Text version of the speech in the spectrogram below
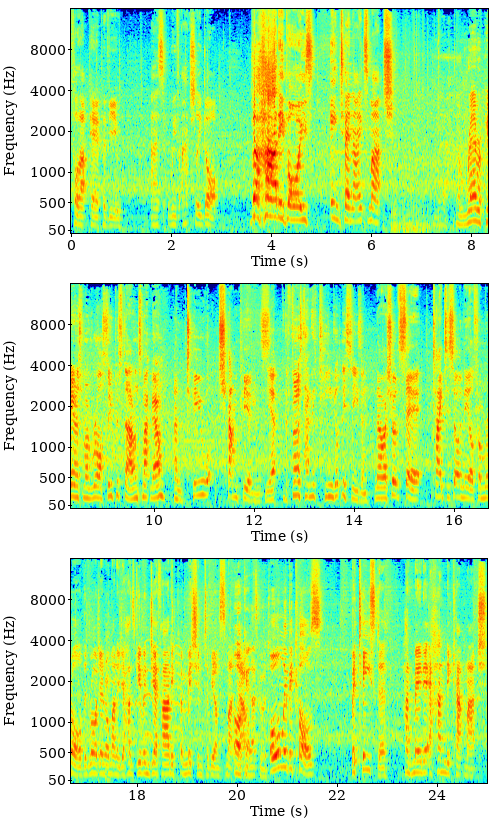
for that pay per view, as we've actually got the Hardy Boys in tonight's match. A rare appearance from a Raw superstar on SmackDown. And two champions. Yep, the first time they've teamed up this season. Now, I should say, Titus O'Neil from Raw, the Raw General Manager, has given Jeff Hardy permission to be on SmackDown. Okay, that's good. Only because Batista had made it a handicap match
